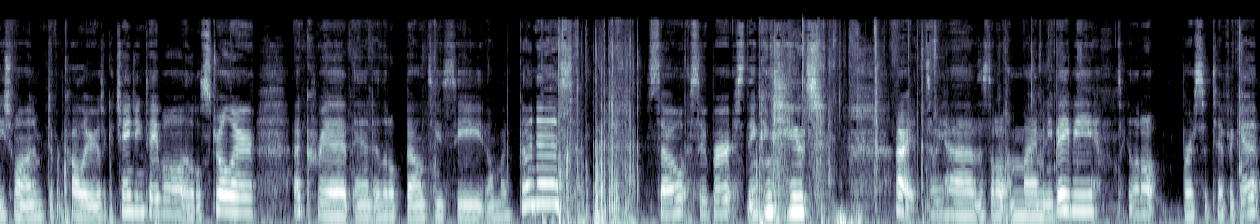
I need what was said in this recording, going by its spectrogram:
each one different colors, like a changing table, a little stroller, a crib, and a little bouncy seat. Oh my goodness. So super stinking cute. All right, so we have this little My Mini Baby. It's like a little birth certificate.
